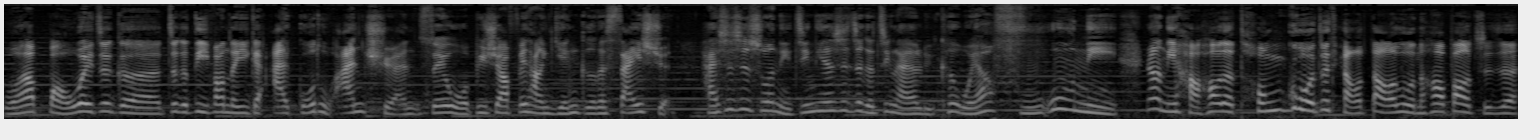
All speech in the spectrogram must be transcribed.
我要保卫这个这个地方的一个安国土安全，所以我必须要非常严格的筛选，还是是说你今天是这个进来的旅客，我要服务你，让你好好的通过这条道路，然后保持着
